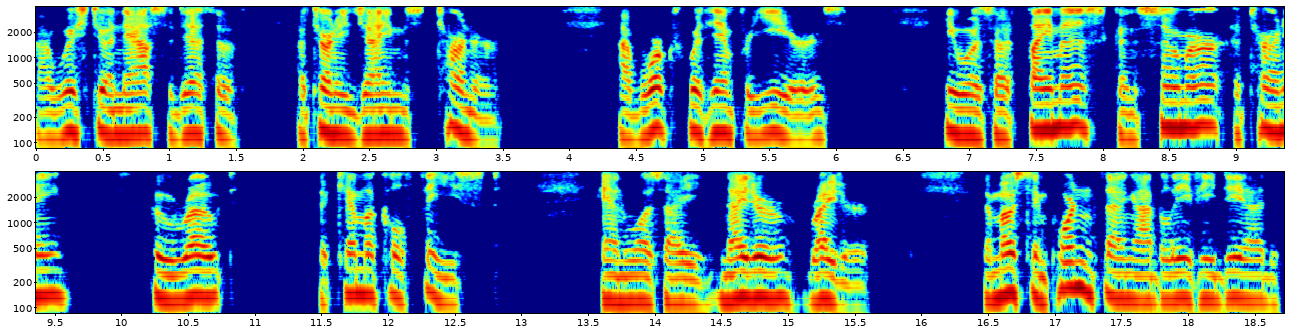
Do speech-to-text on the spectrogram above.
I wish to announce the death of attorney James Turner. I've worked with him for years he was a famous consumer attorney who wrote The Chemical Feast and was a Nader Raider. The most important thing I believe he did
